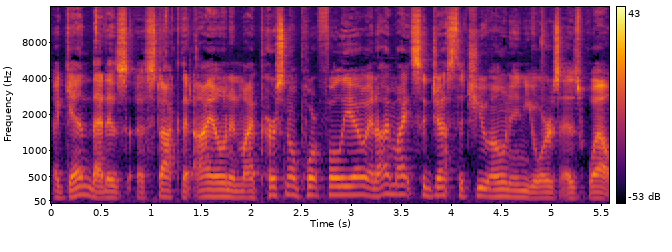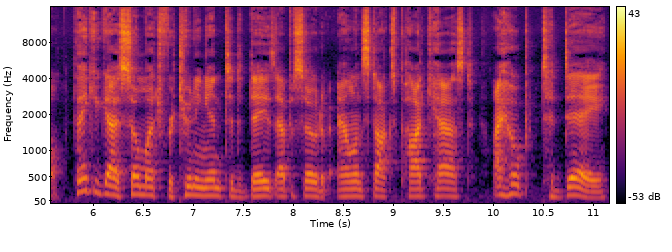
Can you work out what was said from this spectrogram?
Again, that is a stock that I own in my personal portfolio, and I might suggest that you own in yours as well. Thank you guys so much for tuning in to today's episode of Allen Stocks Podcast. I hope today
